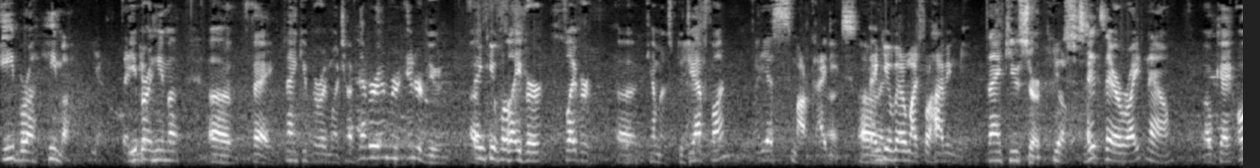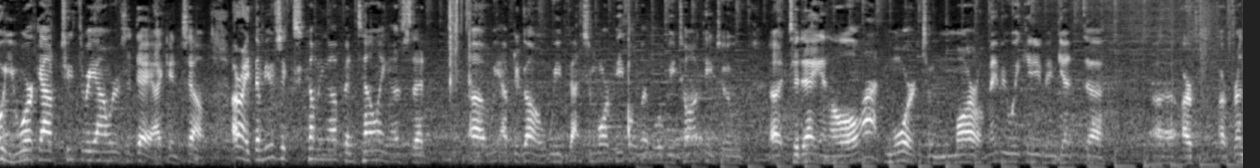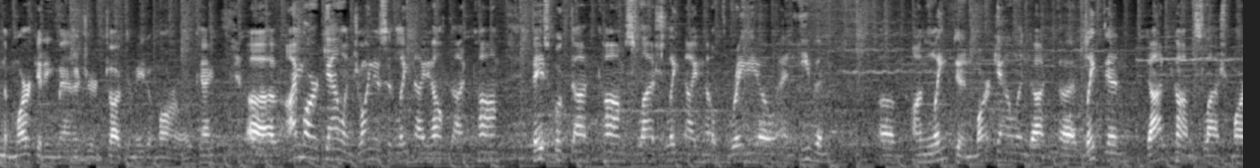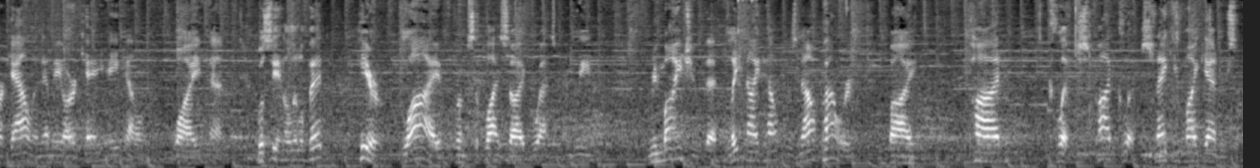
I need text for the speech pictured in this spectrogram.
Ibrahima. you. Ibrahima uh, Faye. Thank you very much. I've never ever interviewed a Thank you for- flavor flavor uh, chemist. Did you have fun? yes Mark I did All thank right. you very much for having me Thank you, sir. Yes, Sit there right now. Okay. Oh, you work out two, three hours a day. I can tell. All right. The music's coming up and telling us that uh, we have to go. We've got some more people that we'll be talking to uh, today, and a lot more tomorrow. Maybe we can even get uh, uh, our, our friend, the marketing manager, to talk to me tomorrow, okay? Uh, I'm Mark Alyn. Join us at latenighthealth.com, facebook.com slash late night health radio, and even um, on LinkedIn, Mark Alyn. Dot, uh, LinkedIn.com slash Mark Alyn, M A R K A L Y N. We'll see you in a little bit here, live from SupplySide West. And we remind you that Late Night Health is now powered by Pod Clips. Pod Clips. Thank you, Mike Anderson.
